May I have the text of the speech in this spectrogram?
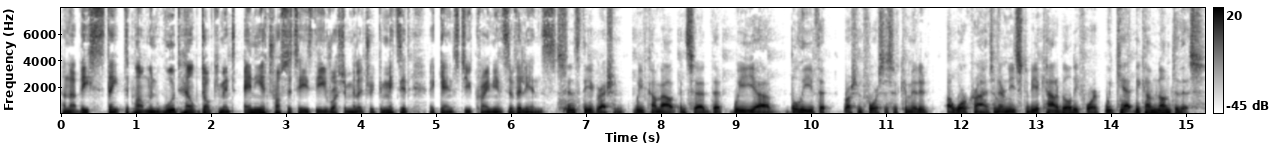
and that the State Department would help document any atrocities the Russian military committed against Ukrainian civilians. Since the aggression, we've come out and said that we uh, believe that Russian forces have committed uh, war crimes and there needs to be accountability for it. We can't become numb to this.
